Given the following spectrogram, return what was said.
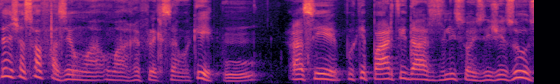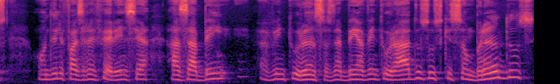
Deixa eu só fazer uma, uma reflexão aqui, uhum. assim, porque parte das lições de Jesus, onde ele faz referência às bem-aventuranças, né? bem-aventurados os que são brandos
